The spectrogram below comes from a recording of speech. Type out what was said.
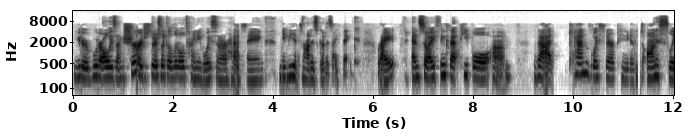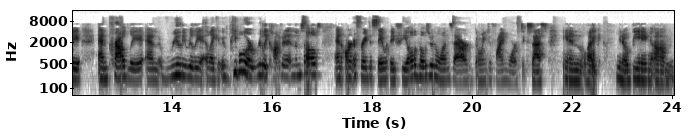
you're we're always unsure. Just there's like a little tiny voice in our head saying maybe it's not as good as I think, right? And so I think that people um, that can voice their opinions honestly and proudly and really really like people who are really confident in themselves and aren't afraid to say what they feel those are the ones that are going to find more success in like you know being um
